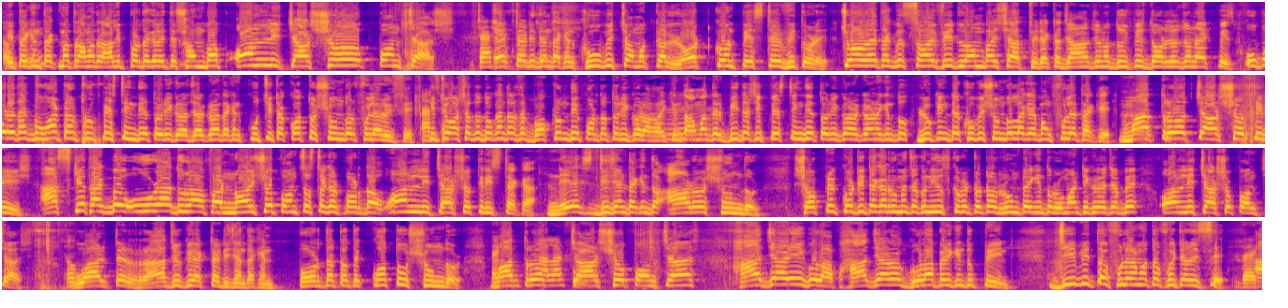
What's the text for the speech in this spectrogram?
এটা কিন্তু একমাত্র আমাদের আলিপ পর্দা গেলাইতে সম্ভব অনলি চারশো পঞ্চাশ। 450 একটা ডিজাইন দেখেন খুবই চমৎকার লটকন পেস্টের ভিতরে। চওড়ায় থাকবে ছয় ফিট লম্বায় সাত ফিট একটা জানার জন্য দুই পিস দরজার জন্য এক পিস উপরে থাকবে ওয়াটার প্রুফ পেস্টিং দিয়ে তৈরি করা যার কারণে দেখেন কুচিটা কত সুন্দর ফুলা রয়েছে। কিছু অসাধু দোকানদার আছে বক্রম দিয়ে পর্দা তৈরি করা হয় কিন্তু আমাদের বিদেশি পেস্টিং দিয়ে তৈরি করার কারণে কিন্তু লুকিংটা খুবই সুন্দর লাগে এবং ফুলে থাকে। মাত্র চারশো তিরিশ। আজকে থাকবে উড়া দুরা অফার নয়শো পঞ্চাশ টাকার পর্দা অনলি চারশো তিরিশ টাকা। নেক্সট ডিজাইনটা কিন্তু আরও সুন্দর। স্বপ্নে কোটি টাকার রুমে যখন ইউজ করবে টোটাল রুমটাই কিন্তু রোমান্টিক হয়ে যাবে অনলি চারশো পঞ্চাশ। ওয়ার্ল্ডের রাজকীয় একটা ডিজাইন দেখেন পর্দাটাতে কত সুন্দর। মাত্র চারশো পঞ্চাশ। হাজারি গোলাপ হাজারো গোলাপের কিন্তু প্রিন্ট জীবিত ফুলের মতো ফুটে রয়েছে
